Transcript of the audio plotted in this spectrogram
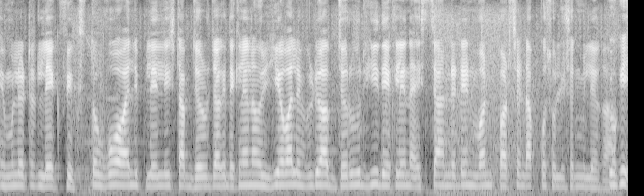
emulator lag fix तो वो वाली प्ले लिस्ट आप ज़रूर जाकर देख लेना और ये वाले वीडियो आप ज़रूर ही देख लेना। इससे हंड्रेड एंड वन परसेंट आपको सोल्यूशन मिलेगा। क्योंकि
